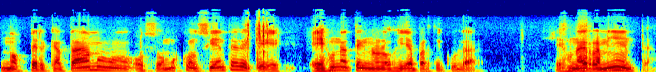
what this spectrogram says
nos percatamos o, somos conscientes de que es una tecnología particular, es una herramienta.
